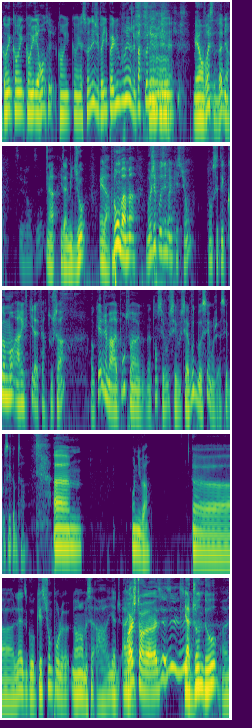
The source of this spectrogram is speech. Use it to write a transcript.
Quand, il- quand, il- quand il est rentré, quand il, quand il a sonné, j'ai failli pas lui ouvrir, je l'ai pas reconnu. Mais en vrai, ça te va bien. C'est gentil. Voilà, il a mis Joe. Et là, bon, bah, ma- moi j'ai posé ma question. Donc c'était comment arrive-t-il à faire tout ça? Ok, j'ai ma réponse. Maintenant, c'est vous, c'est vous, c'est à vous de bosser. Moi, j'ai assez bossé comme ça. Euh, on y va. Euh, let's go. Question pour le. Non, non, mais ça. ah, y a, ah, Ouais, je t'en. Vas-y, vas-y. il y a John Doe, euh,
